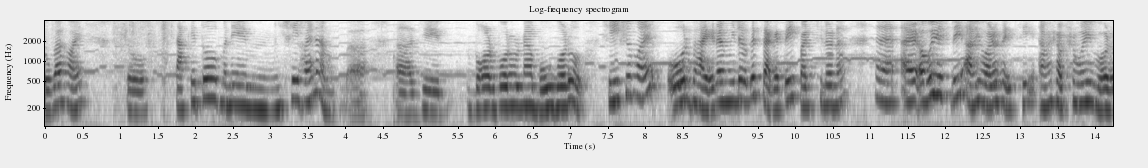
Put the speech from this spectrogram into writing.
রোগা হয়। তো তাকে তো মানে সেই হয় না যে বর বড় না বউ বড়, সেই সময় ওর ভাইয়েরা মিলে ওকে চাগাতেই পারছিল না। হ্যাঁ আর অবভিয়াসলি আমি বড় হয়েছি, আমি সবসময়ই বড়।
